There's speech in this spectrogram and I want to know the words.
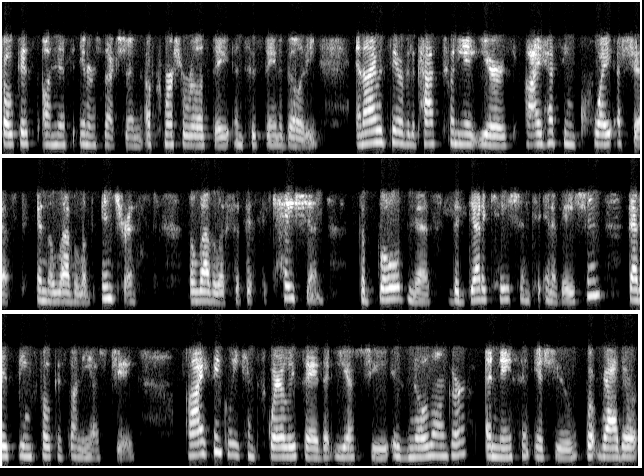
focused on this intersection of commercial real estate and sustainability. And I would say over the past 28 years, I have seen quite a shift in the level of interest, the level of sophistication, the boldness, the dedication to innovation that is being focused on ESG. I think we can squarely say that ESG is no longer a nascent issue, but rather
